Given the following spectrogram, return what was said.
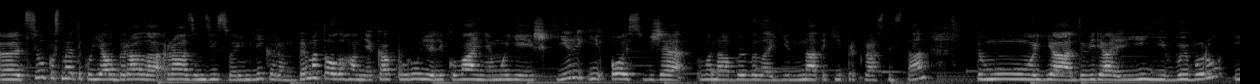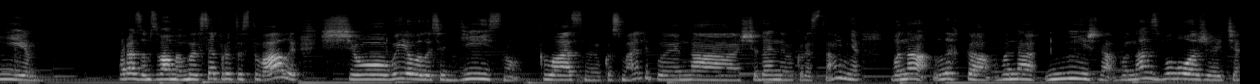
Е, Цю косметику я обирала разом зі своїм лікарем-дерматологом, яка курує лікування моєї шкіри, і ось вже вона вивела її на такий прекрасний стан. Тому я довіряю її вибору і. Разом з вами ми все протестували, що виявилося дійсно класною косметикою на щоденне використання. Вона легка, вона ніжна, вона зволожуюча,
